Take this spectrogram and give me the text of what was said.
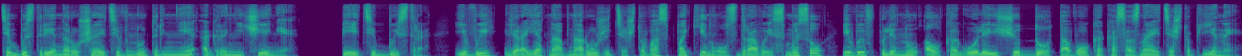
тем быстрее нарушаете внутренние ограничения. Пейте быстро, и вы, вероятно, обнаружите, что вас покинул здравый смысл, и вы в плену алкоголя еще до того, как осознаете, что пьяны.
